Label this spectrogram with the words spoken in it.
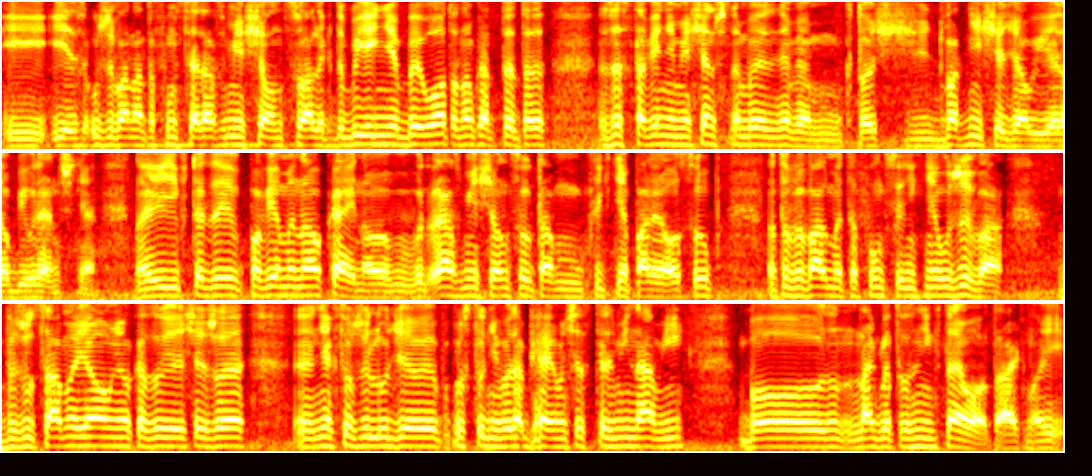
i jest używana ta funkcja raz w miesiącu, ale gdyby jej nie było, to na przykład te, te zestawienie miesięczne by, nie wiem, ktoś dwa dni siedział i je robił ręcznie. No i wtedy powiemy, no okej, no raz w miesiącu tam kliknie parę osób, no to wywalmy tę funkcję, nikt nie używa. Wyrzucamy ją i okazuje się, że y, niektórzy ludzie po prostu nie wyrabiają się z terminami, bo nagle to zniknęło, tak? No i,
